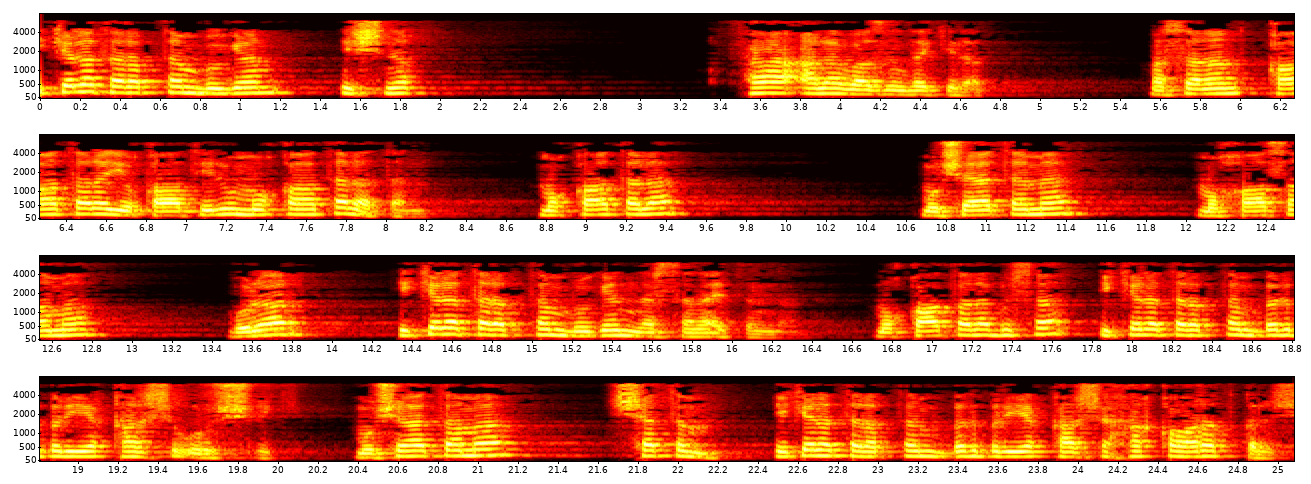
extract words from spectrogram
ikkala tarafdan bo'lgan ishni faala vaznida keladi. Masalan qotala yuqotilu muqotalatan muqotala mushatama muhosama bular ikkala tarafdan bo'lgan narsani aytiladi. Muqotala bo'lsa ikkala tarafdan bir biriga qarshi urushishlik mushatama shatm ikkala tarafdan bir biriga qarshi haqorat qilish.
